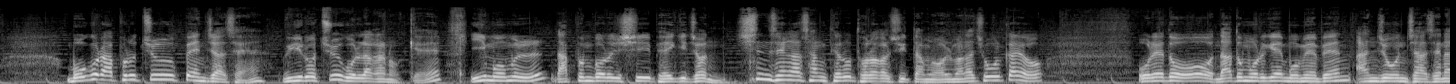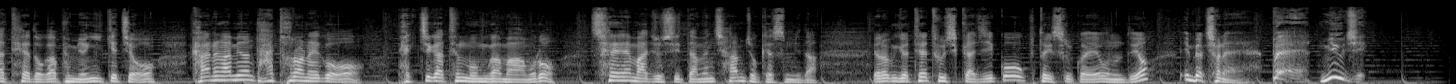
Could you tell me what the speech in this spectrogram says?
목을 앞으로 쭉 뺀 자세, 위로 쭉 올라간 어깨, 이 몸을 나쁜 버릇이 배기 전 신생아 상태로 돌아갈 수 있다면 얼마나 좋을까요? 올해도 나도 모르게 몸에 밴 안 좋은 자세나 태도가 분명히 있겠죠. 가능하면 다 털어내고 백지 같은 몸과 마음으로 새해 맞을 수 있다면 참 좋겠습니다. 여러분 곁에 2시까지 꼭 붙어 있을 거예요, 오늘도요. 임백천의 백뮤직.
